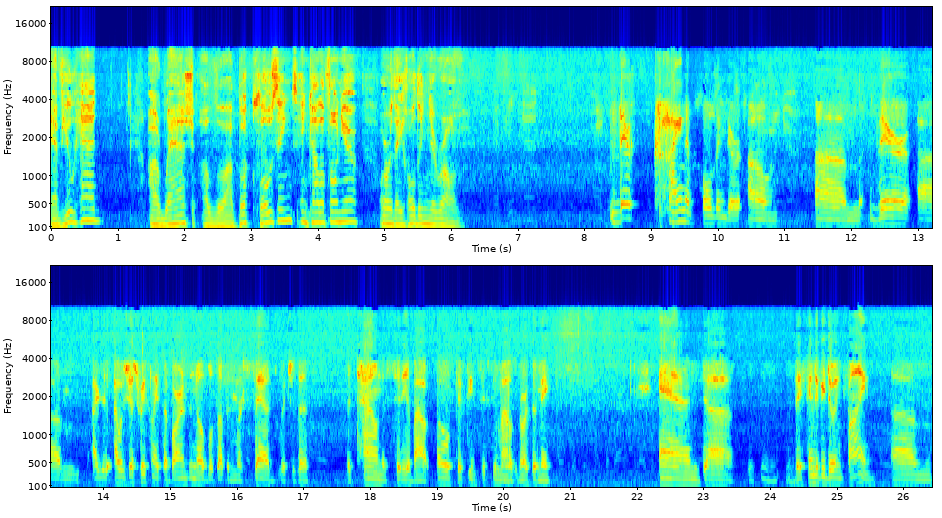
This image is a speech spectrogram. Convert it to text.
Have you had a rash of uh, book closings in California, or are they holding their own? They're kind of holding their own. Um, they're, um, I, I was just recently at the Barnes and Nobles up in Merced, which is a, the town, the city about, oh, 15, 16 miles north of me. And uh, they seem to be doing fine. Um,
